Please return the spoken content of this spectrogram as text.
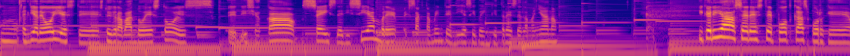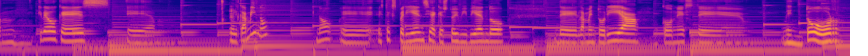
mm, el día de hoy este, estoy grabando esto, es, eh, dice acá, 6 de diciembre, exactamente 10 y 23 de la mañana. Y quería hacer este podcast porque mm, creo que es eh, el camino, ¿no? Eh, esta experiencia que estoy viviendo de la mentoría con este mentor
